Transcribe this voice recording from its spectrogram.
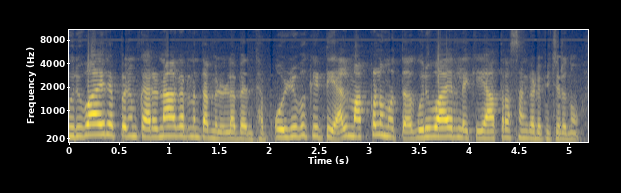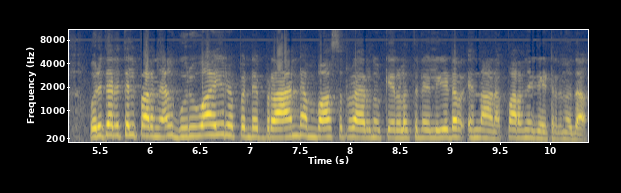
ഗുരുവായൂരപ്പനും കരുണാകരനും തമ്മിലുള്ള ബന്ധം. ഒഴിവ് കിട്ടിയാൽ മക്കളുമൊത്ത് ഗുരുവായൂരിലേക്ക് യാത്ര സംഘടിപ്പിച്ചിരുന്നു. ഒരു തരത്തിൽ പറഞ്ഞാൽ ഗുരുവായൂരപ്പന്റെ ബ്രാൻഡ് അംബാസഡർ ആയിരുന്നു കേരളത്തിന്റെ ലീഡർ എന്നാണ് പറഞ്ഞു കേട്ടിരുന്നത്.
